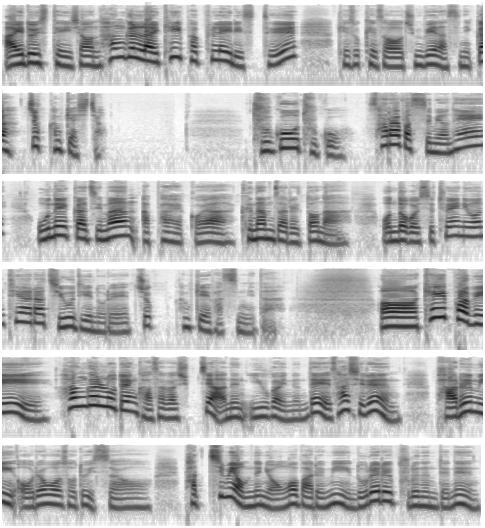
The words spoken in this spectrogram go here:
아이돌 스테이션 한글날 케이팝 플레이리스트 계속해서 준비해 놨으니까 쭉 함께 하시죠. 두고 두고 살아봤으면 해 오늘까지만 아파할 거야 그 남자를 떠나 원더걸스 21 티아라 god의 노래 쭉 함께 해봤습니다. 어, 케이팝이 한글로 된 가사가 쉽지 않은 이유가 있는데 사실은 발음이 어려워서도 있어요. 받침이 없는 영어 발음이 노래를 부르는 데는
